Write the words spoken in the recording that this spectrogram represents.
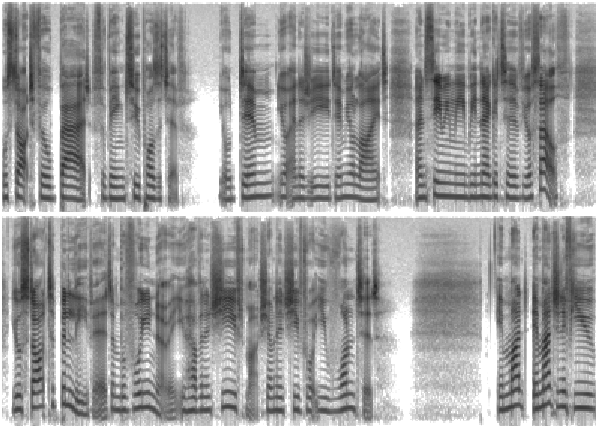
will start to feel bad for being too positive. You'll dim your energy, dim your light, and seemingly be negative yourself. You'll start to believe it, and before you know it, you haven't achieved much. You haven't achieved what you wanted. Imag- imagine if you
